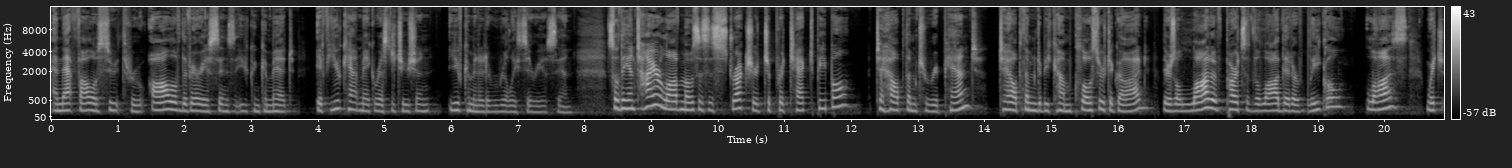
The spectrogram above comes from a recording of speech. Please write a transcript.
And that follows suit through all of the various sins that you can commit. If you can't make restitution, you've committed a really serious sin. So the entire law of Moses is structured to protect people, to help them to repent, to help them to become closer to God. There's a lot of parts of the law that are legal laws, which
